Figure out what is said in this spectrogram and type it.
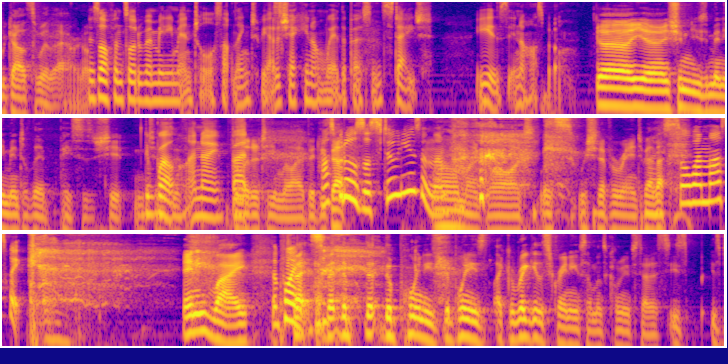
Regardless of where they are or not. There's often sort of a mini mental or something to be able to check in on where the person's state is in a hospital. Uh, yeah, you shouldn't use mini mental they're pieces of shit. In terms Well, of I know, but validity and reliability. but- hospitals are still using them. oh my god, let's we should have a rant about I that. saw one last week. Anyway, The point but, is- but the, the, the point is, the point is, like a regular screening of someone's cognitive status is is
